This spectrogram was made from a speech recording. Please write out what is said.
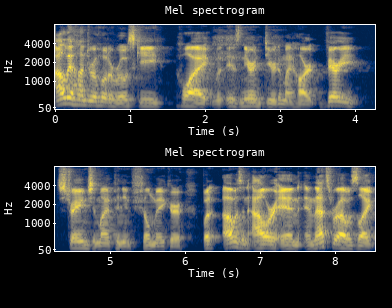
Alejandro Jodorowsky, who I is near and dear to my heart, very strange in my opinion filmmaker. But I was an hour in, and that's where I was like,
